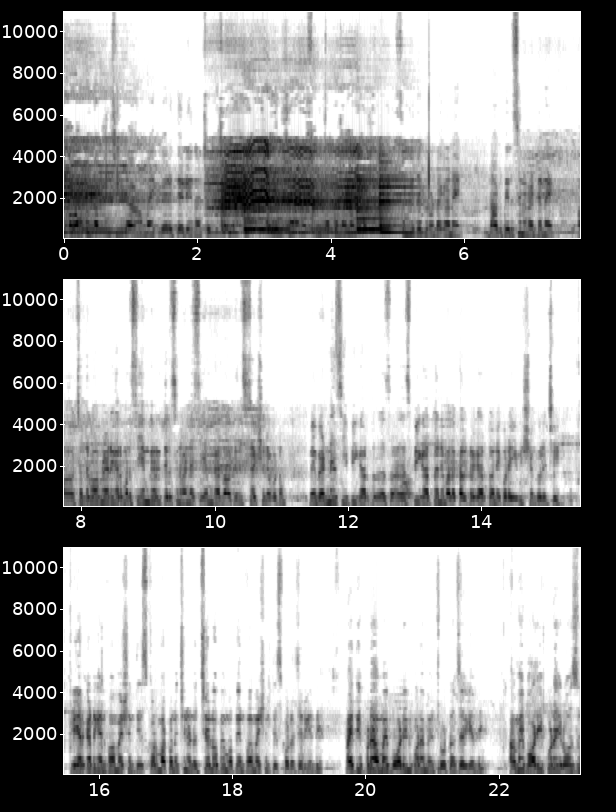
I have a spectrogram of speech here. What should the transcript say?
కూడా తప్పించి ఇంకా అమ్మాయికి వేరే తెలియదు అని చెప్పి అదే దగ్గర ఉండగానే నాకు తెలిసిన వెంటనే చంద్రబాబు నాయుడు గారు మన సీఎం గారికి తెలిసిన వెంటనే సీఎం గారు నాకు ఇన్స్ట్రక్షన్ ఇవ్వటం. మేము వెంటనే సిపి గారితో ఎస్పీ గారితో మళ్ళీ కలెక్టర్ గారితో కూడా ఈ విషయం గురించి క్లియర్ కట్గా ఇన్ఫర్మేషన్ తీసుకోవడం. అక్కడ నుంచి నేను వచ్చేలోపే మొత్తం ఇన్ఫర్మేషన్ తీసుకోవడం జరిగింది. అయితే ఇప్పుడే అమ్మాయి బాడీని కూడా మేము చూడటం జరిగింది. అమ్మాయి బాడీ కూడా ఈరోజు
